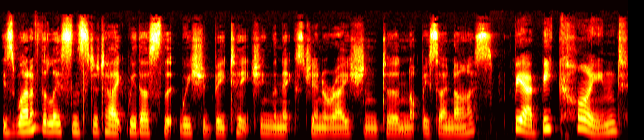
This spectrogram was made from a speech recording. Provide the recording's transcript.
Is one of the lessons to take with us that we should be teaching the next generation to not be so nice? Yeah, be kind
